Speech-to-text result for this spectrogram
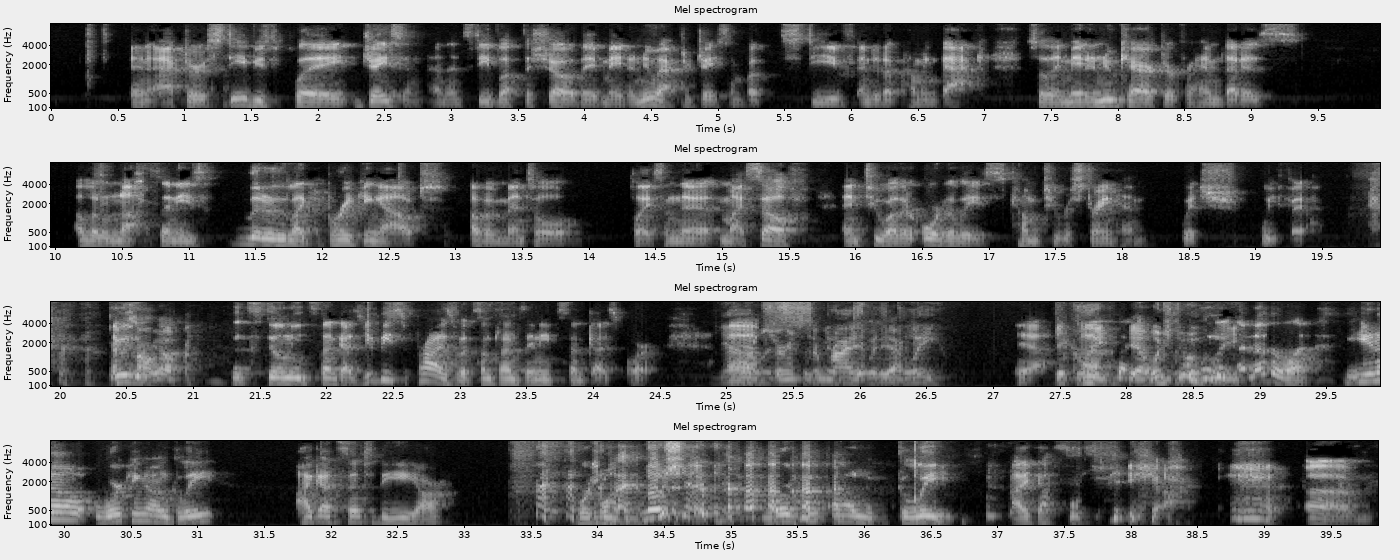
an actor, Steve, used to play Jason, and then Steve left the show. They made a new actor, Jason, but Steve ended up coming back. So they made a new character for him that is a little nuts, and he's literally like breaking out of a mental place. And the, myself and two other orderlies come to restrain him, which we fail. It was, but still needs stunt guys. You'd be surprised what sometimes they need stunt guys for. Yeah, Uh, I I'm was sure it's gonna be surprised the- with the. Glee. Yeah. Yeah, Glee. Uh, yeah, what'd you do in Glee? Another one. You know, working on Glee, I got sent to the ER. Working, No shit. working on Glee, I got sent to the ER. Um,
